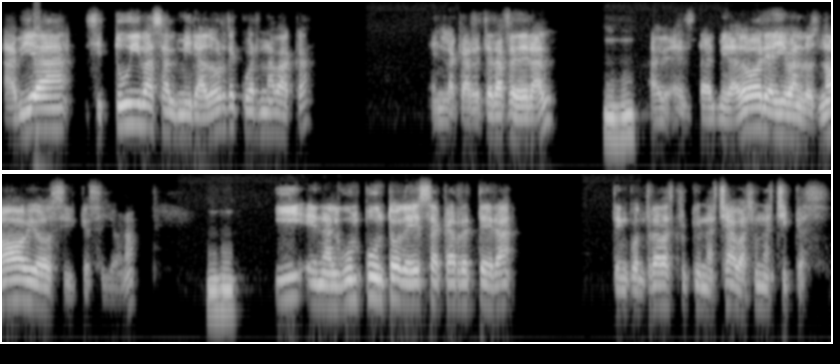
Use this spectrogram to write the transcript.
había, si tú ibas al mirador de Cuernavaca, en la carretera federal, está el mirador y ahí iban los novios y qué sé yo, ¿no? Y en algún punto de esa carretera te encontrabas, creo que unas chavas, unas chicas,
